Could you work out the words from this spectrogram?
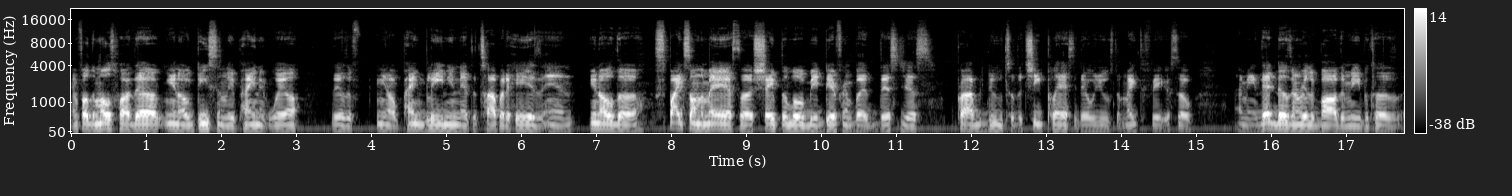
And for the most part, they're, you know, decently painted well. There's a, you know, paint bleeding at the top of the heads and you know, the spikes on the mask are shaped a little bit different, but that's just probably due to the cheap plastic that was used to make the figure. So, I mean, that doesn't really bother me because,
